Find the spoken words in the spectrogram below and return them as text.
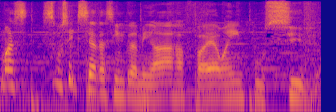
Mas se você disser assim para mim, ah, Rafael, é impossível.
